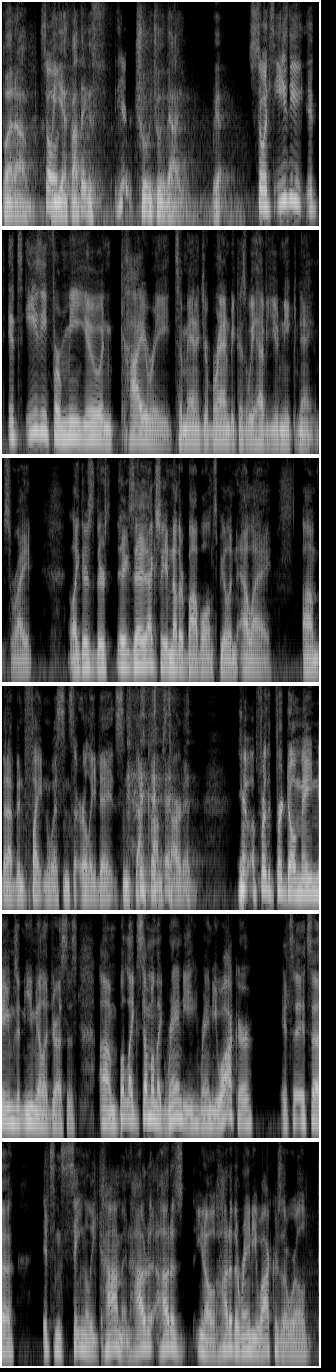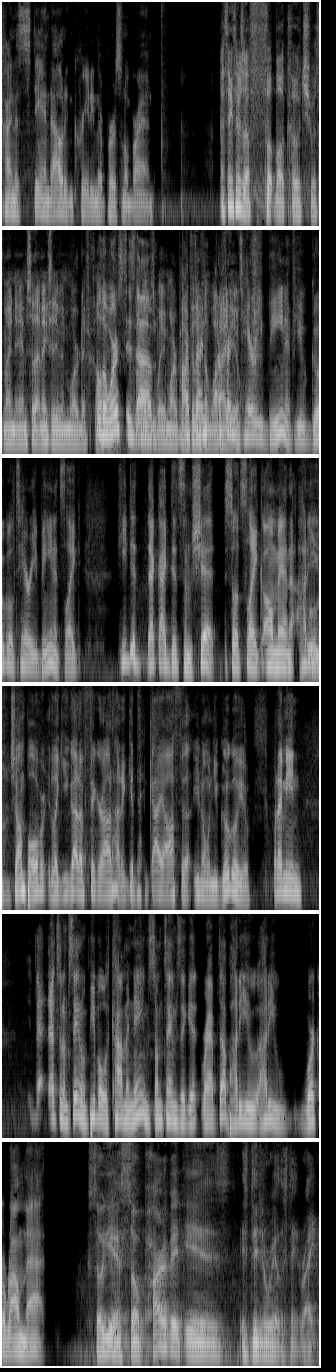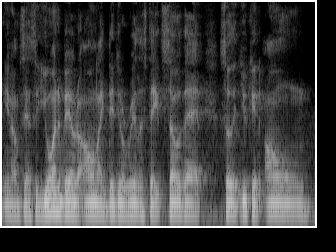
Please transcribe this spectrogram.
but um, so but yes, but I think it's here, truly, truly valuable. Yeah. So it's easy. It, it's easy for me, you, and Kyrie to manage your brand because we have unique names, right? Like there's there's there's actually another Bob Waltenspiel in L.A. Um, that I've been fighting with since the early days since dot .com started. you know, for the, for domain names and email addresses. Um, but like someone like Randy, Randy Walker, it's a, it's a it's insanely common. How do how does you know how do the Randy Walkers of the world kind of stand out in creating their personal brand? I think there's a football coach with my name, so that makes it even more difficult. Well, the worst is um, way more popular friend, than what our I friend do. Terry Bean. If you Google Terry Bean, it's like he did that guy did some shit. So it's like, oh man, how do you Ooh. jump over? Like you got to figure out how to get that guy off. Uh, you know, when you Google you. But I mean, that, that's what I'm saying. When people with common names, sometimes they get wrapped up. How do you how do you work around that? So yeah, so part of it is is digital real estate, right? You know what I'm saying? So you want to be able to own like digital real estate so that so that you can own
